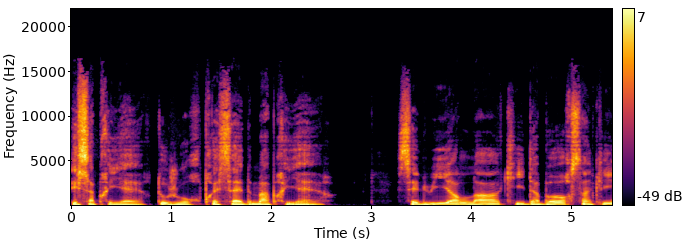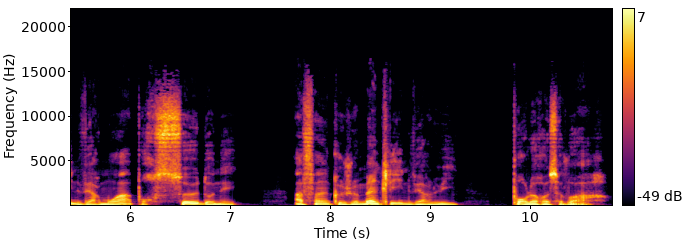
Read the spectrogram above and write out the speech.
Et sa prière toujours précède ma prière. C'est lui, Allah, qui d'abord s'incline vers moi pour se donner, afin que je m'incline vers lui pour le recevoir.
